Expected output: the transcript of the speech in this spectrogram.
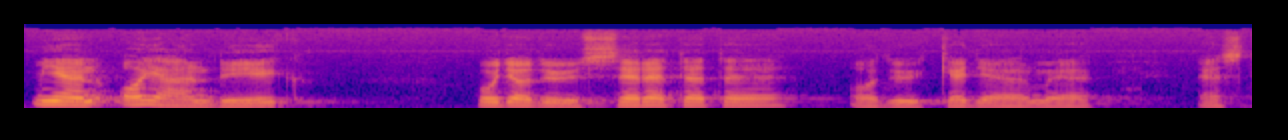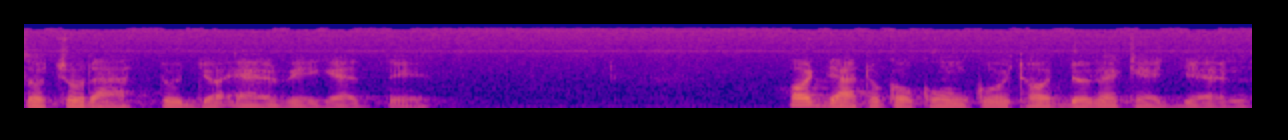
Milyen ajándék, hogy az ő szeretete, az ő kegyelme ezt a csodát tudja elvégezni. Hagyjátok a konkolt, hadd növekedjen.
